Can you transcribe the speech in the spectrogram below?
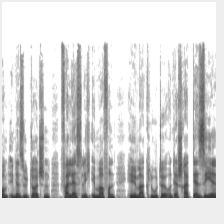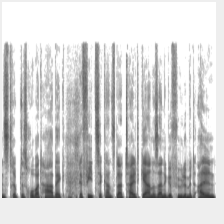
Kommt in der Süddeutschen verlässlich immer von Hilmar Klute und der schreibt der Seelenstrip des Robert Habeck. Der Vizekanzler teilt gerne seine Gefühle mit allen.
